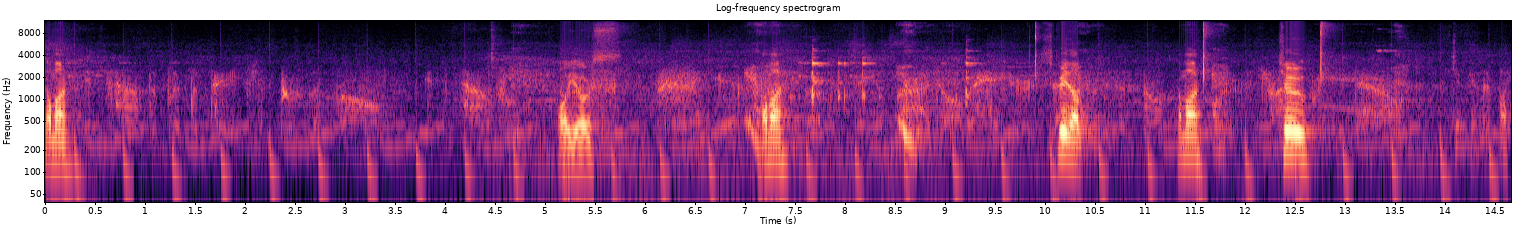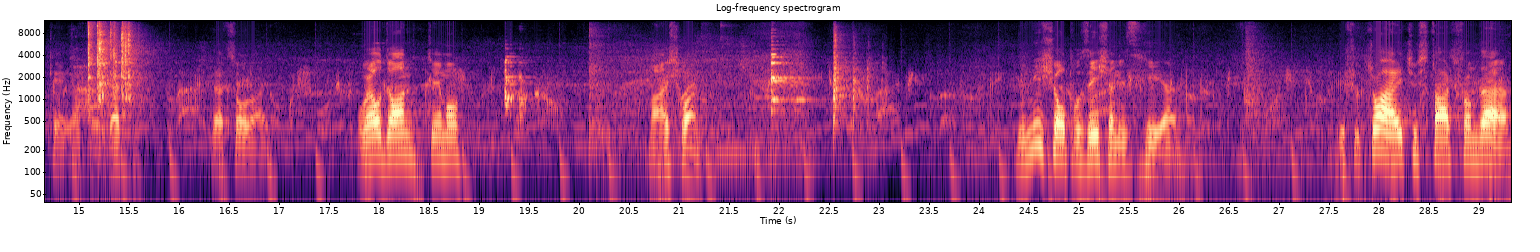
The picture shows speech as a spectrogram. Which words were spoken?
Come on. All yours. Come on. Speed up. Come on. Two. Okay, okay, that's that's all right. Well done, Timo. Nice one. The initial position is here. If you try to start from there,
